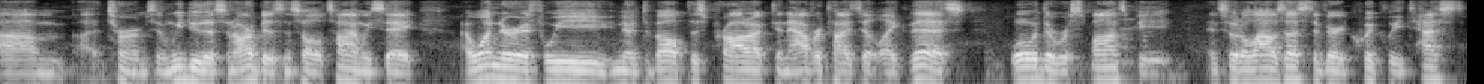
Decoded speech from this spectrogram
um, uh, terms, and we do this in our business all the time. We say, I wonder if we you know develop this product and advertise it like this, what would the response be? And so it allows us to very quickly test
